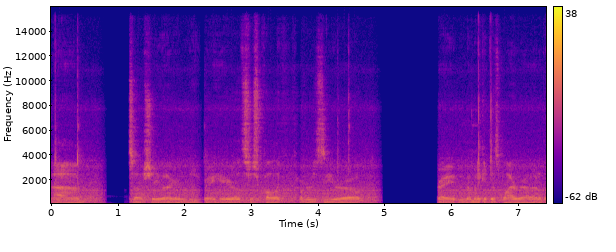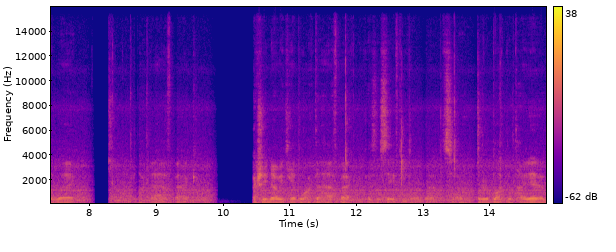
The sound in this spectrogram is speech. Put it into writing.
Um, so I'll show you what I need right here. Let's just call it cover zero. Right, and I'm gonna get this Y route out of the way. Actually, no, we can't block the halfback because the safety's on that. So we're gonna block the tight end.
